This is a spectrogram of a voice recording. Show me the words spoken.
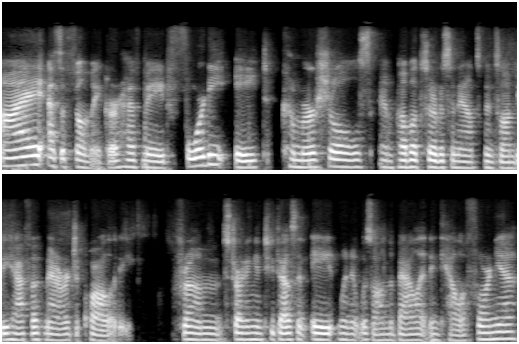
i as a filmmaker have made 48 commercials and public service announcements on behalf of marriage equality from starting in 2008 when it was on the ballot in California.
